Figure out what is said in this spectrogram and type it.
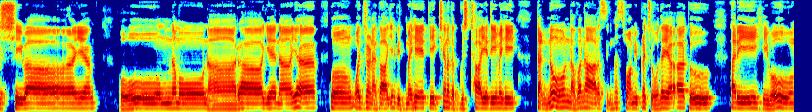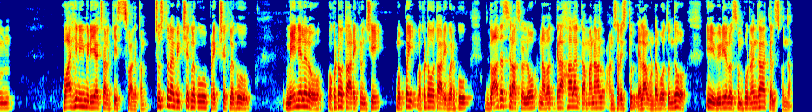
శివాయ ఓం నమో నారాయణాయ ఓం వజ్రణకాయ విద్మహే తీక్షణ దగ్గుష్ఠాయ ధీమహి తన్నో నవనారసింహస్వామి ప్రచోదయాతు హరి ఓం వాహిని మీడియా ఛానల్కి స్వాగతం. చూస్తున్న వీక్షకులకు ప్రేక్షకులకు మే నెలలో ఒకటో తారీఖు నుంచి ముప్పై ఒకటో తారీఖు వరకు ద్వాదశ రాశులలో నవగ్రహాల గమనాలు అనుసరిస్తూ ఎలా ఉండబోతుందో ఈ వీడియోలో సంపూర్ణంగా తెలుసుకుందాం.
